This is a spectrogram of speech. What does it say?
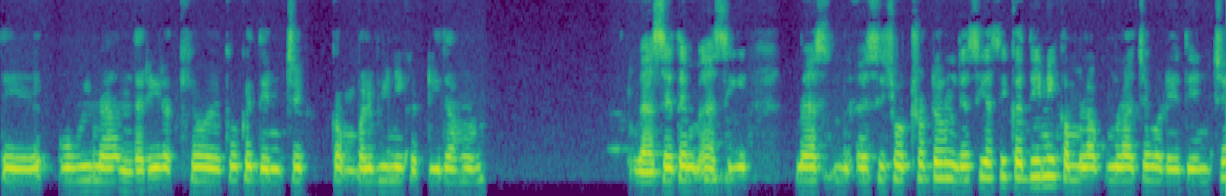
ਤੇ ਉਹ ਵੀ ਮੈਂ ਅੰਦਰ ਹੀ ਰੱਖੇ ਹੋਏ ਕਿਉਂਕਿ ਦਿਨ 'ਚ ਕੰਬਲ ਵੀ ਨਹੀਂ ਕੱਢੀਦਾ ਹੁਣ। ਵੈਸੇ ਤੇ ਅਸੀਂ, ਮੈਂ ਅਸੀਂ ਛੋਟੇ ਛੋਟੇ ਹੁੰਦੇ ਸੀ, ਅਸੀਂ ਕਦੀ ਨਹੀਂ ਕਮਲਾ ਕੁਮਲਾ ਚ ਬੜੇ ਦਿਨ ਚ।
